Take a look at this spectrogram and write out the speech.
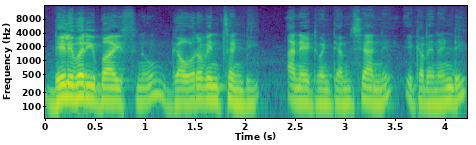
డెలివరీ బాయ్స్ను గౌరవించండి అనేటువంటి అంశాన్ని ఇక వినండి.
